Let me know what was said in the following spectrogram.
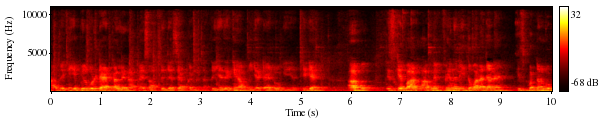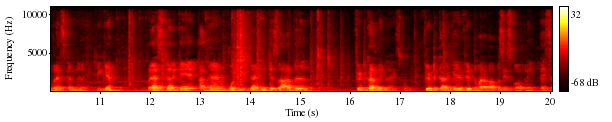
आप देखें, ये बिल्कुल टाइट कर लेना अपने हिसाब से, जैसे आप करना चाहते हैं। ये देखें आप ये टाइट हो गई है, ठीक है? अब इसके बाद आपने फाइनली दोबारा जाना है। इस बटन को प्रेस करना है, ठीक है? प्रेस करके अगेन वही सेटिंग के साथ फिट कर देना है इसको। फिट करके फिर दोबारा वापस इसको अपनी इस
